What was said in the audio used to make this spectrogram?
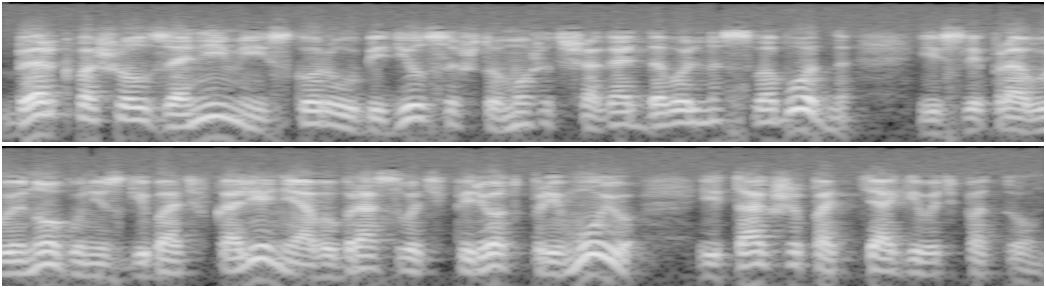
Берг пошел за ними и скоро убедился, что может шагать довольно свободно, если правую ногу не сгибать в колени, а выбрасывать вперед прямую и также подтягивать потом.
